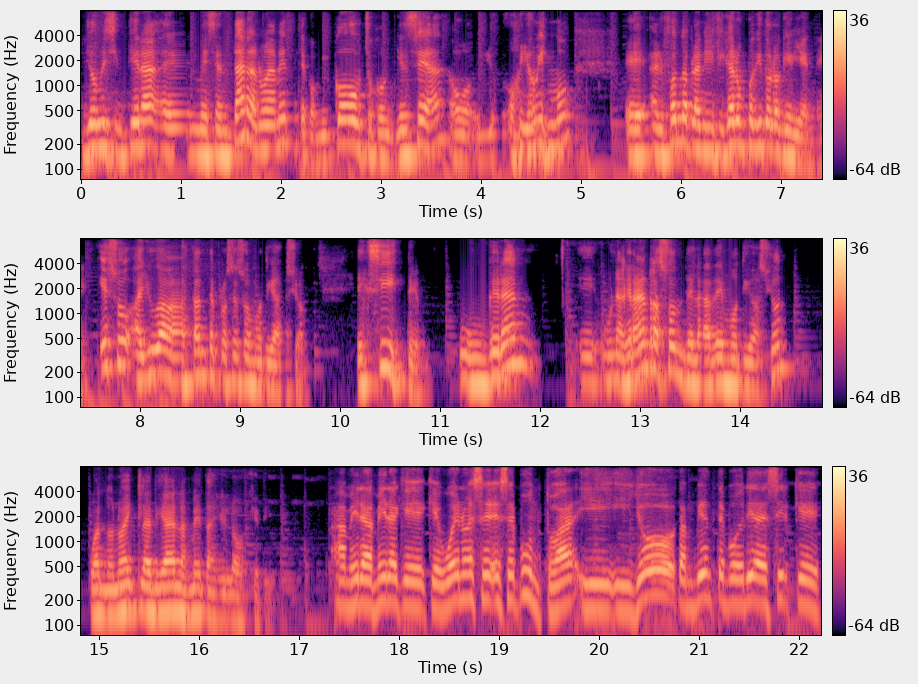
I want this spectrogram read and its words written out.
yo me sintiera, eh, me sentara nuevamente con mi coach o con quien sea, o, yo mismo, eh, en el fondo a planificar un poquito lo que viene. Eso ayuda bastante al proceso de motivación. Existe un gran, eh, una gran razón de la desmotivación cuando no hay claridad en las metas y los objetivos. Ah, mira, mira, qué, bueno ese, ese punto. ¿ah? Y, yo también te podría decir que,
